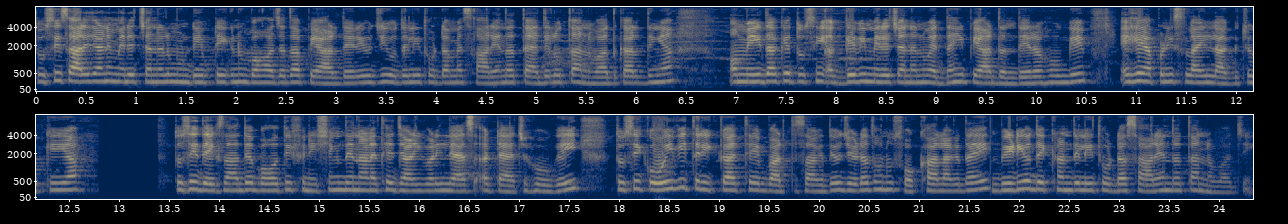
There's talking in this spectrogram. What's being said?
ਤੁਸੀਂ ਸਾਰੇ ਜਾਣੇ ਮੇਰੇ ਚੈਨਲ ਮੁੰਡੀ ਬੁਟੀਕ ਨੂੰ ਬਹੁਤ ਜ਼ਿਆਦਾ ਪਿਆਰ ਦੇ ਰਹੇ ਹੋ ਜੀ। ਉਹਦੇ ਲਈ ਤੁਹਾਡਾ ਮੈਂ ਸਾਰਿਆਂ ਦਾ ਤਹਿ ਦਿਲੋਂ ਧੰਨਵਾਦ ਕਰਦੀ ਹਾਂ। ਉਮੀਦ ਆ ਕਿ ਤੁਸੀਂ ਅੱਗੇ ਵੀ ਮੇਰੇ ਚੈਨਲ ਨੂੰ ਇਦਾਂ ਹੀ ਪਿਆਰ ਦਿੰਦੇ ਰਹੋਗੇ। ਇਹ ਆਪਣੀ ਸਿਲਾਈ ਲੱਗ ਚੁੱਕੀ ਆ। ਤੁਸੀਂ ਦੇਖ ਸਕਦੇ ਹੋ ਬਹੁਤ ਹੀ ਫਿਨਿਸ਼ਿੰਗ ਦੇ ਨਾਲ ਇੱਥੇ ਜਾਲੀ ਵਾਲੀ ਲੈਸ ਅਟੈਚ ਹੋ ਗਈ। ਤੁਸੀਂ ਕੋਈ ਵੀ ਤਰੀਕਾ ਇੱਥੇ ਵਰਤ ਸਕਦੇ ਹੋ ਜਿਹੜਾ ਤੁਹਾਨੂੰ ਸੌਖਾ ਲੱਗਦਾ ਹੈ ਵੀਡੀਓ ਦੇਖਣ ਦੇ ਲਈ ਤੁਹਾਡਾ ਸਾਰਿਆਂ ਦਾ ਧੰਨਵਾਦ ਜੀ।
